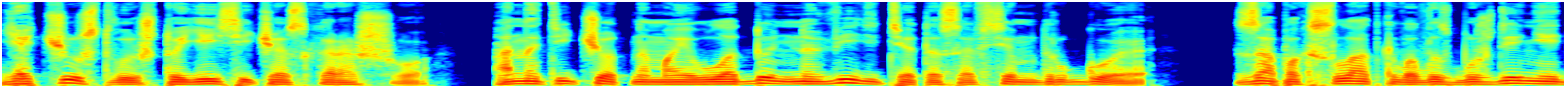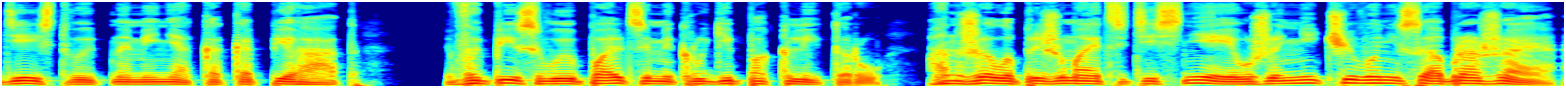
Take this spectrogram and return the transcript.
Я чувствую, что ей сейчас хорошо. Она течет на мою ладонь, но видеть это совсем другое. Запах сладкого возбуждения действует на меня, как опиат. Выписываю пальцами круги по клитору. Анжела прижимается теснее, уже ничего не соображая.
